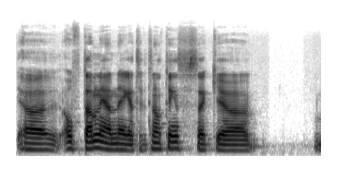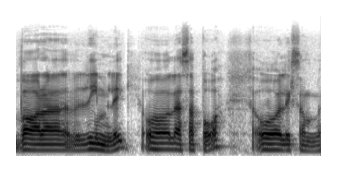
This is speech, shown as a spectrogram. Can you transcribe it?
jag, ofta när jag är negativ till någonting så försöker jag vara rimlig och läsa på. Och liksom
